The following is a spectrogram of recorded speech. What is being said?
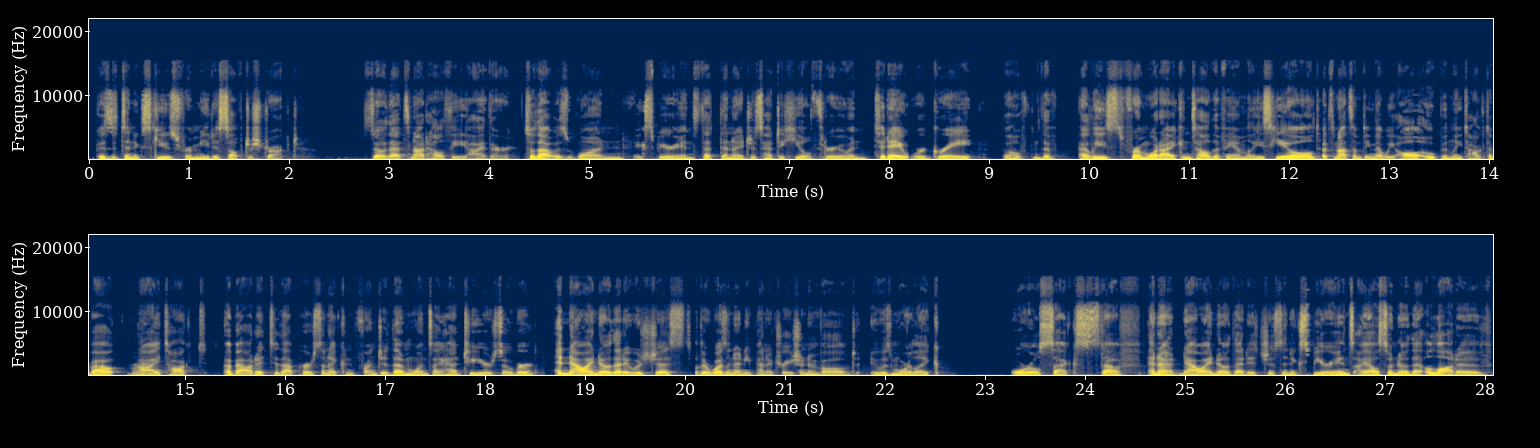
because it's an excuse for me to self destruct. So that's not healthy either. So that was one experience that then I just had to heal through. And today we're great. The whole, the at least from what I can tell, the family's healed. It's not something that we all openly talked about. I talked about it to that person. I confronted them once I had two years sober, and now I know that it was just there wasn't any penetration involved. It was more like oral sex stuff. And I, now I know that it's just an experience. I also know that a lot of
